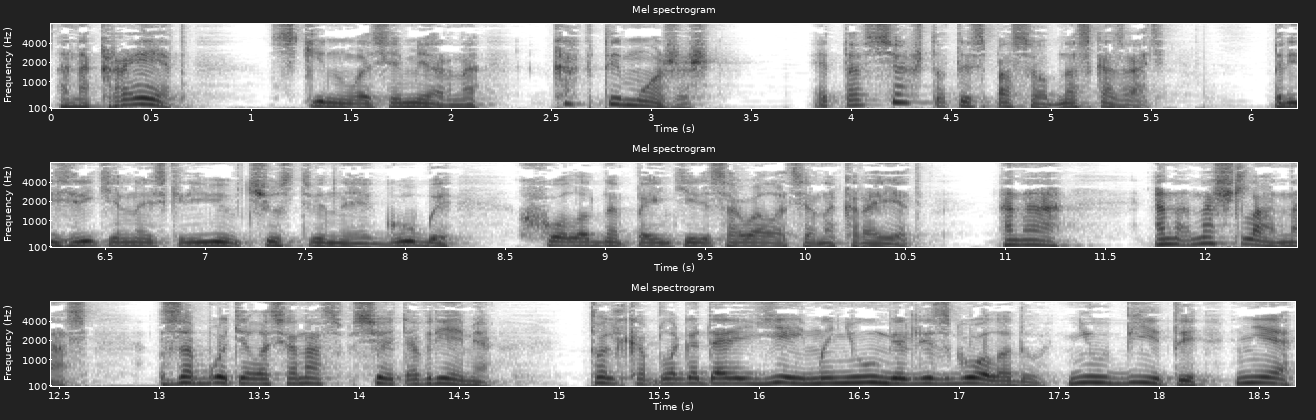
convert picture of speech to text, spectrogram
«Анакроет!» — скинулась Эмерна. «Как ты можешь? Это все, что ты способна сказать?» Презрительно искривив чувственные губы, холодно поинтересовалась Анакроет. «Она... она нашла нас, заботилась о нас все это время». Только благодаря ей мы не умерли с голоду, не убиты, не...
